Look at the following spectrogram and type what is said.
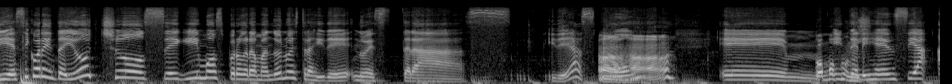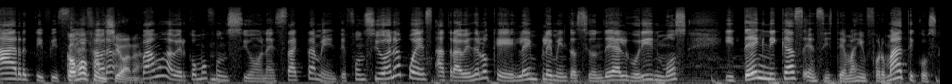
Diez y 48, seguimos programando nuestras ideas, nuestras ideas con Ajá. em, ¿Cómo fun- inteligencia artificial. ¿Cómo Ahora, funciona? vamos a ver cómo funciona exactamente. Funciona pues a través de lo que es la implementación de algoritmos y técnicas en sistemas informáticos.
